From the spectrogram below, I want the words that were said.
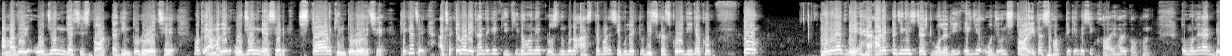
আমাদের ওজোন গ্যাসের স্তরটা কিন্তু রয়েছে। ওকে আমাদের ওজন গ্যাসের স্তর কিন্তু রয়েছে। ঠিক আছে? আচ্ছা এবার এখান থেকে কি কি ধরনের প্রশ্নগুলো আসতে পারে সেগুলো একটু ডিসকাস করে দিই দেখো। তো মনে রাখবে হ্যাঁ আরেকটা জিনিস জাস্ট বলে দিই, এই যে ওজন স্তর, এটা সব থেকে বেশি ক্ষয় হয় কখন? তো মনে রাখবে,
